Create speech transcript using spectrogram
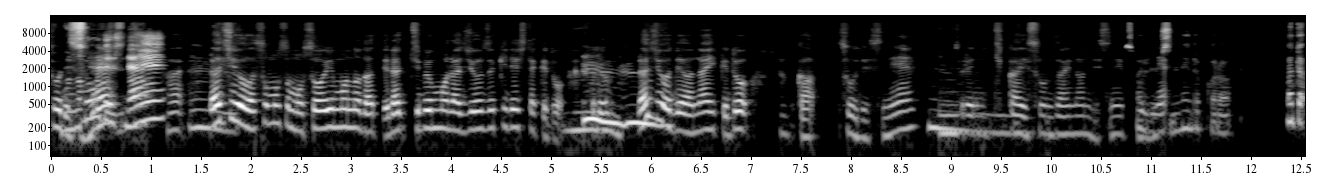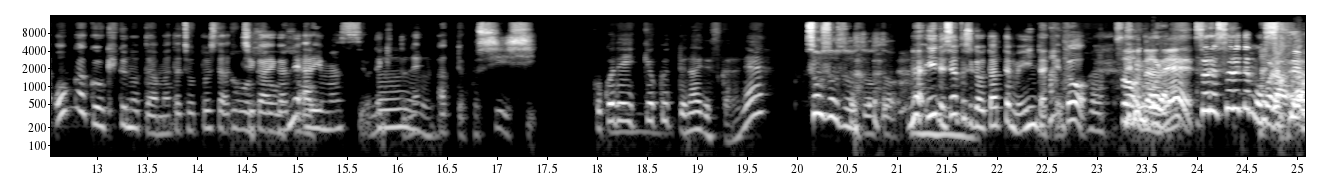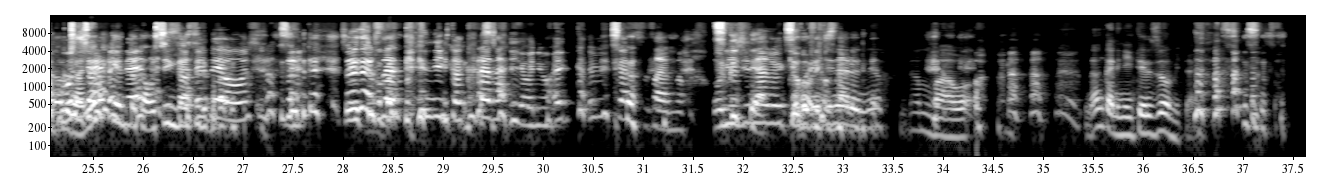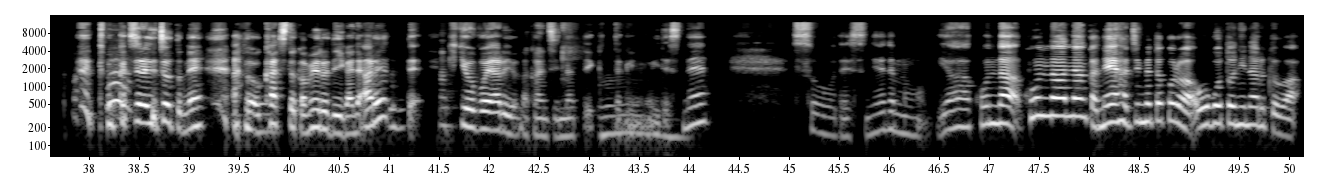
そうですそうですね。はいうんラジオはそもそもそういうものだってラ自分もラジオ好きでしたけど、うんラジオではないけどなんかそうですね、うんそれに近い存在なんですねやっぱりね。ね。だから、また音楽を聴くのとはまたちょっとした違いがね、ありますよね、きっとねう。んあってほしいし。ここで一曲ってないですからね。そうそうそうそうそう。な いいですよ、私が歌ってもいいんだけど、そうだね。それ、それでもほら、著作権とかを侵害するそれで面白い。ねそれで、それで著作権にかからないように毎回ミカスさんの オリジナル曲オリジナルねナンバーを。なんかに似てるぞみたいな。そうそうそう。どっかしらでちょっとね、あの、歌詞とかメロディーがね、あれ？って聞き覚えあるような感じになっていくだけにもいいですね。そうですね。でも、いやー、こんな、こんななんかね、始めた頃は大ごとになるとは、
